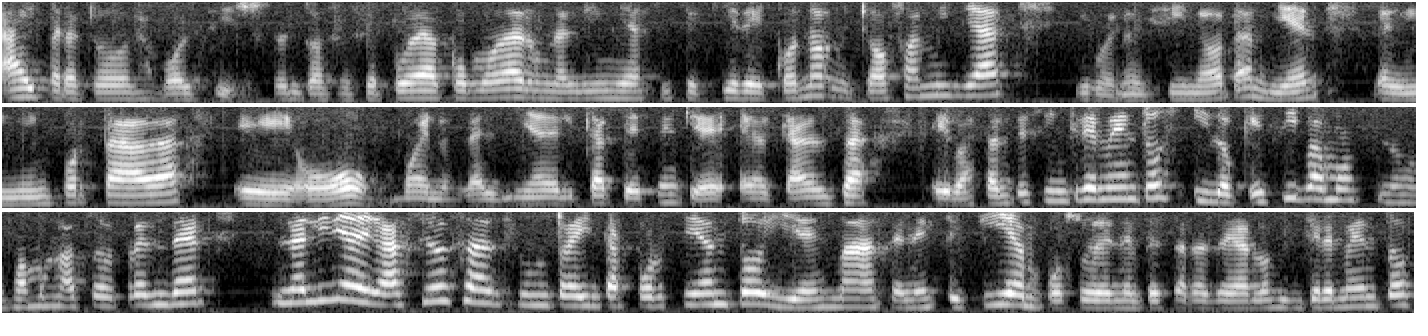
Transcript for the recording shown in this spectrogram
hay para todos los bolsillos. Entonces se puede acomodar una línea, si se quiere, económica o familiar, y bueno, y si no, también la línea importada o, bueno, la línea del delicatessen que alcanza eh, bastantes incrementos y lo que sí vamos nos vamos a sorprender, la línea de gaseosa es un 30% y es más, en este tiempo suelen empezar a llegar los incrementos,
